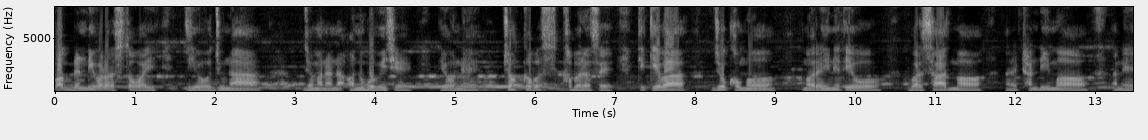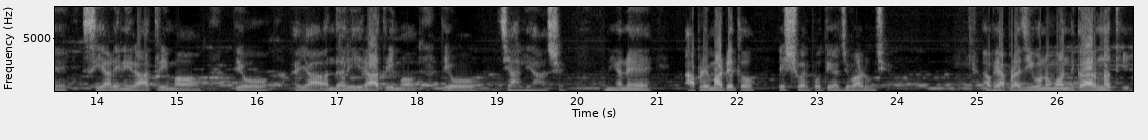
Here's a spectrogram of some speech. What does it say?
પગદંડીવાળો રસ્તો હોય, જેઓ જૂના જમાનાના અનુભવી છે તેઓને ચોક્કસ ખબર હશે કે કેવા જોખમમાં રહીને તેઓ વરસાદમાં અને ઠંડીમાં અને શિયાળીની રાત્રિમાં તેઓ અહીંયા અંધારી રાત્રિમાં તેઓ ચાલ્યા હશે. અને આપણે માટે તો ઈશ્વર પોતે અજવાળું છે. હવે આપણા જીવનોમાં અંધકાર નથી.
